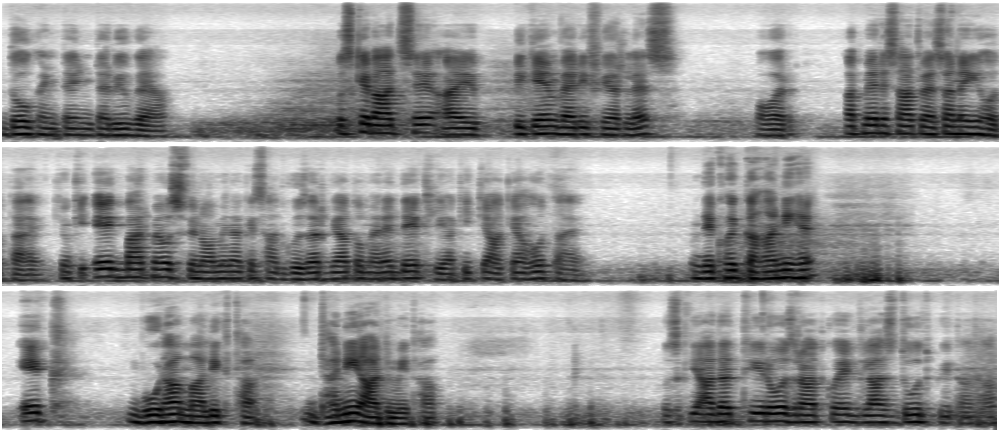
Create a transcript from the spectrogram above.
दो घंटे इंटरव्यू गया। उसके बाद से आई बिकेम वेरी फियरलेस और अब मेरे साथ वैसा नहीं होता है, क्योंकि एक बार मैं उस फिनोमिना के साथ गुजर गया तो मैंने देख लिया कि क्या क्या होता है। देखो, एक कहानी है एक बूढ़ा मालिक था, धनी आदमी था। उसकी आदत थी रोज़ रात को एक गिलास दूध पीता था।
